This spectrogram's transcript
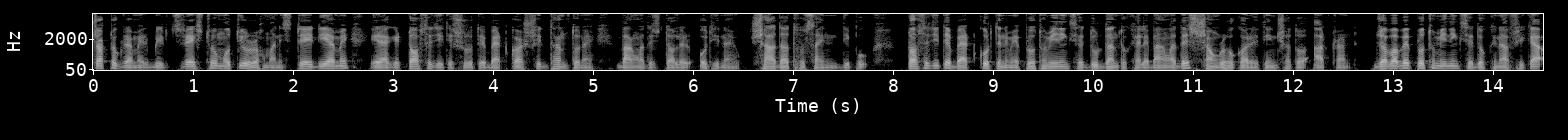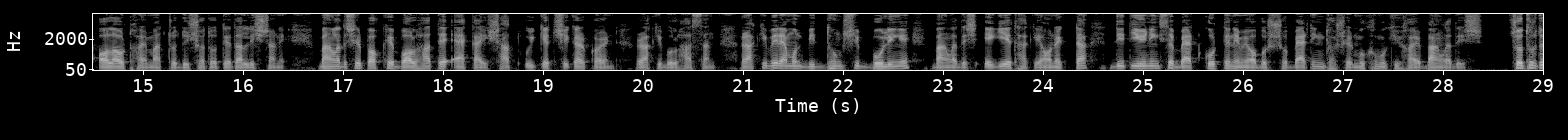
চট্টগ্রামের বীরশ্রেষ্ঠ মতিউর রহমান স্টেডিয়ামে এর আগে টসে জিতে শুরুতে ব্যাট করার সিদ্ধান্ত নেয় বাংলাদেশ দলের অধিনায়ক সাদাত হোসাইন দীপু। টসে জিতে ব্যাট করতে নেমে প্রথম ইনিংসে দুর্দান্ত খেলে বাংলাদেশ, সংগ্রহ করে তিনশত আট রান। জবাবে প্রথম ইনিংসে দক্ষিণ আফ্রিকা অল আউট হয় মাত্র দুইশত তেতাল্লিশ রানে। বাংলাদেশের পক্ষে বল হাতে একাই সাত উইকেট শিকার করেন রাকিবুল হাসান। রাকিবের এমন বিধ্বংসী বোলিংয়ে বাংলাদেশ এগিয়ে থাকে অনেকটা। দ্বিতীয় ইনিংসে ব্যাট করতে নেমে অবশ্য ব্যাটিং ধসের মুখোমুখি হয় বাংলাদেশ। চতুর্থ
